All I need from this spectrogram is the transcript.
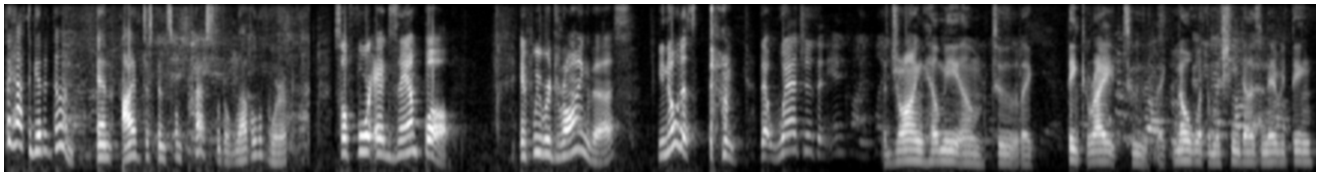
They have to get it done. And I've just been so impressed with the level of work. So for example, if we were drawing this, you notice that wedges and drawing helped me um to like think right, to like know what the machine does and everything.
